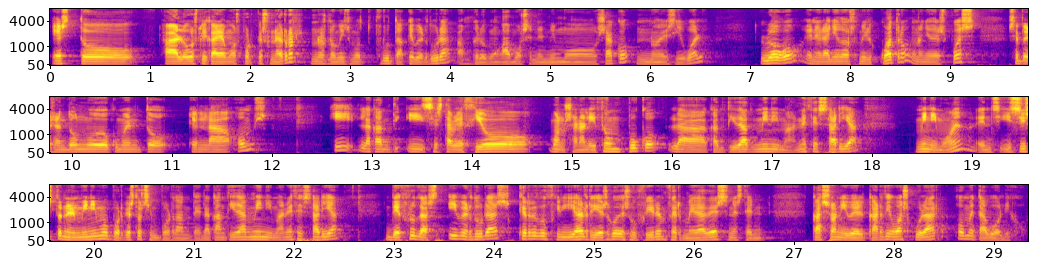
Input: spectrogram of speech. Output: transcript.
Esto ahora luego explicaremos por qué es un error. No es lo mismo fruta que verdura, aunque lo pongamos en el mismo saco, no es igual. Luego, en el año 2004, un año después, se presentó un nuevo documento en la OMS y, la y se estableció, bueno, se analizó un poco la cantidad mínima necesaria mínimo, ¿eh? insisto en el mínimo porque esto es importante, la cantidad mínima necesaria de frutas y verduras que reduciría el riesgo de sufrir enfermedades, en este caso a nivel cardiovascular o metabólico.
